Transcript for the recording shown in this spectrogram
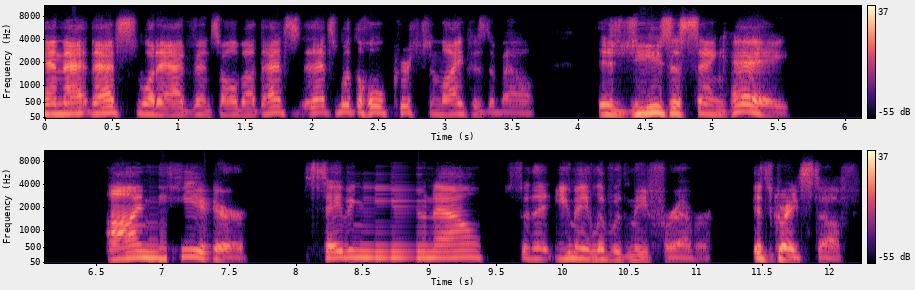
and that that's what advent's all about that's that's what the whole christian life is about is jesus saying hey i'm here saving you now so that you may live with me forever it's great stuff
